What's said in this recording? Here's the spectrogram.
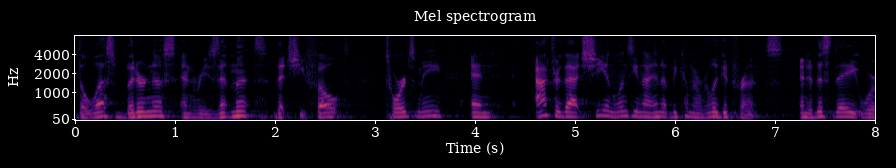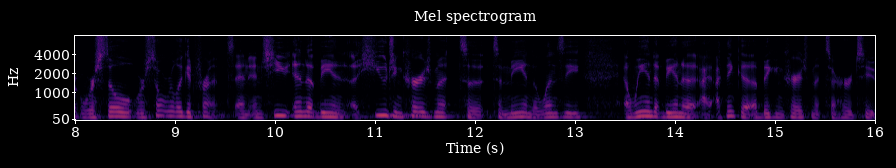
the less bitterness and resentment that she felt towards me. And after that, she and Lindsay and I ended up becoming really good friends. And to this day, we're, we're, still, we're still really good friends. And, and she ended up being a huge encouragement to, to me and to Lindsay. And we ended up being, a, I think, a, a big encouragement to her too.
